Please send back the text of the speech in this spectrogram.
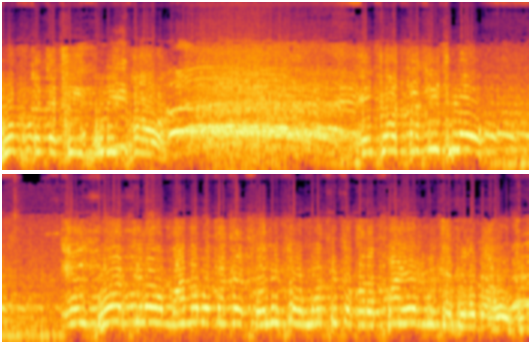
বুক কেটেছি গুলি ঝড় এই ঝড়টা কি ছিল? এই ঝড় ছিল মানবতাকে দলিত মর্দিত করে পায়ের নিচে ফেলে দেওয়া হয়েছিল।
